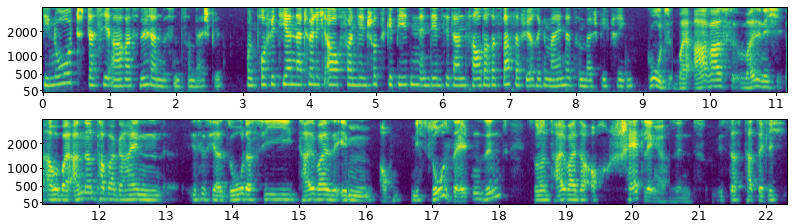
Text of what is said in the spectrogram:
die Not, dass sie Aras wildern müssen zum Beispiel. Und profitieren natürlich auch von den Schutzgebieten, indem sie dann sauberes Wasser für ihre Gemeinde zum Beispiel kriegen. Gut, bei Aras weiß ich nicht, aber bei anderen Papageien ist es ja so, dass sie teilweise eben auch nicht so selten sind sondern teilweise auch Schädlinge sind. Ist das tatsächlich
